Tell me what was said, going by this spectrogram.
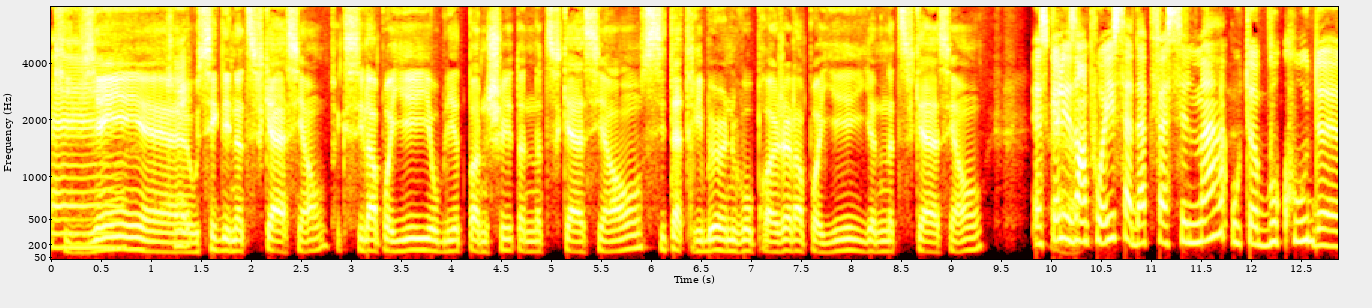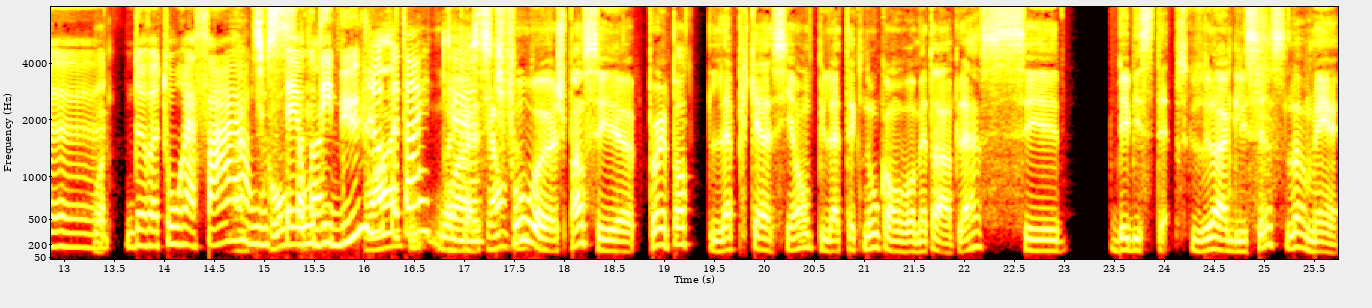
Qui Euh, vient aussi avec des notifications. Fait que si l'employé a oublié de puncher, tu as une notification. Si tu attribues un nouveau projet à l'employé, il y a une notification. Est-ce que les employés s'adaptent facilement ou tu as beaucoup de, Ouais. de retours à faire ou c'était au début, là, Ouais. peut-être? Ouais. Ce qu'il faut, euh, je pense, c'est euh, peu importe l'application puis la techno qu'on va mettre en place, c'est baby step. Excusez l'anglicisme, là, mais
